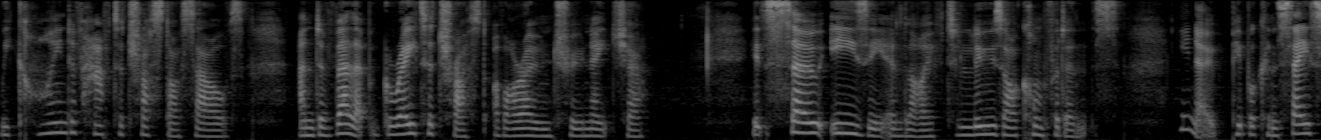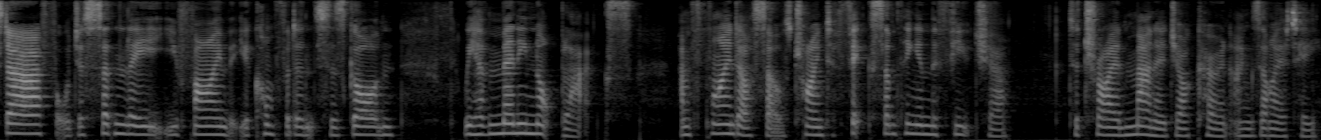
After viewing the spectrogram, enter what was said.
we kind of have to trust ourselves and develop greater trust of our own true nature. It's so easy in life to lose our confidence. You know, people can say stuff, or just suddenly you find that your confidence has gone. We have many not blacks and find ourselves trying to fix something in the future to try and manage our current anxiety.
